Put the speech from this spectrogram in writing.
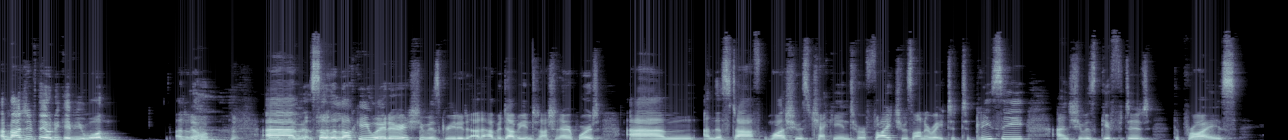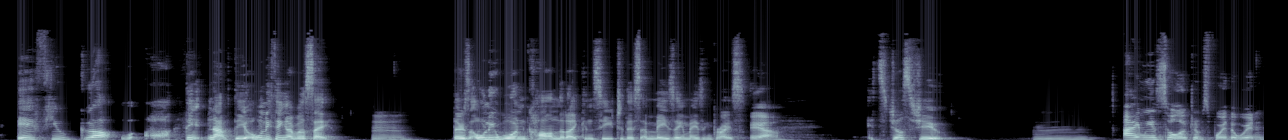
Imagine if they only gave you one. I don't know. Um, so the lucky winner, she was greeted at Abu Dhabi International Airport, um, and the staff, while she was checking into her flight, she was on her way to Tbilisi, and she was gifted the prize. If you got oh, the now, the only thing I will say, mm. there's only one con that I can see to this amazing, amazing prize. Yeah. it's just you. Mm, I mean, solo trips for the win.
